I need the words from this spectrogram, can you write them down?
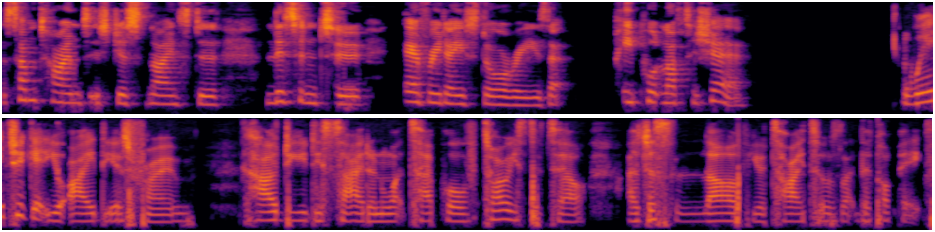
sometimes it's just nice to listen to everyday stories that people love to share. Where do you get your ideas from? How do you decide on what type of stories to tell? I just love your titles, like the topics,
